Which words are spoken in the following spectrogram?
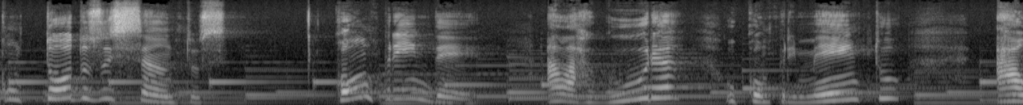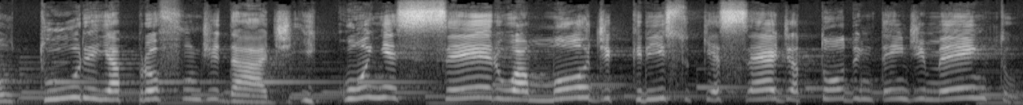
com todos os santos, compreender a largura, o comprimento, a altura e a profundidade e conhecer o amor de Cristo que excede a todo entendimento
